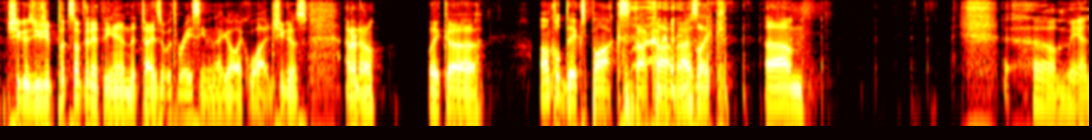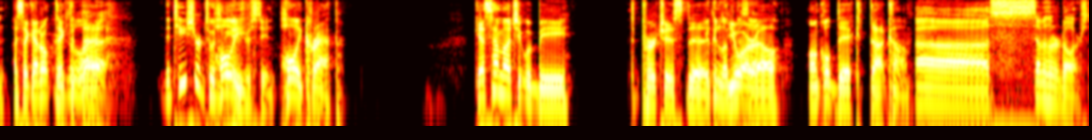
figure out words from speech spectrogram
she goes, you should put something at the end that ties it with racing. And I go, like, what? She goes, I don't know, like uh, UncleDicksBox.com. and I was like, um, oh man, I was like, I don't think There's that that. of- the T-shirts would holy, be interesting. holy crap! Guess how much it would be to purchase the You can look this URL UncleDick.com. Uh, seven hundred dollars.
